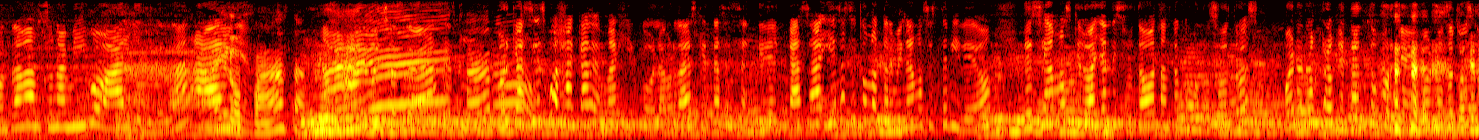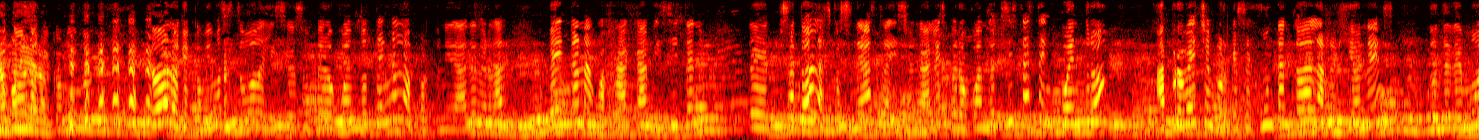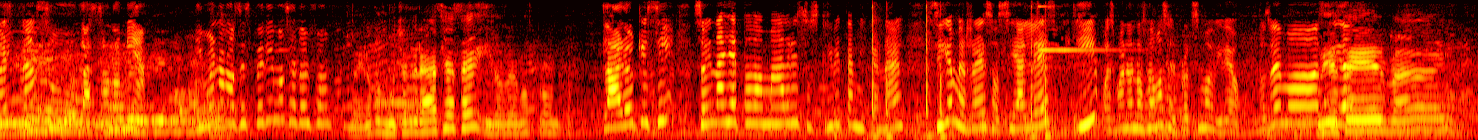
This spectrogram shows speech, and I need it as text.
Encontrábamos un amigo o alguien, ¿verdad? A Ay, los alguien. fans también. Ay, muchas gracias. Claro. Porque así es Oaxaca de mágico. La verdad es que te hacen sentir en casa. Y es así como terminamos este video. Deseamos que lo hayan disfrutado tanto como nosotros. Bueno, no creo que tanto porque con nosotros Porque no todo lo que comimos, todo lo que comimos estuvo delicioso. Pero cuando tengan la oportunidad, de verdad, vengan a Oaxaca, visiten eh, pues, a todas las cocineras tradicionales, pero cuando exista este encuentro, aprovechen porque se juntan todas las regiones donde demuestran su gastronomía. Y bueno, nos despedimos, Adolfo. Bueno, pues muchas gracias eh, y nos vemos pronto. Claro que sí, soy Naya Toda Madre, suscríbete a mi canal, sígueme en redes sociales y pues bueno, nos vemos en el próximo video. Nos vemos. Bye.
